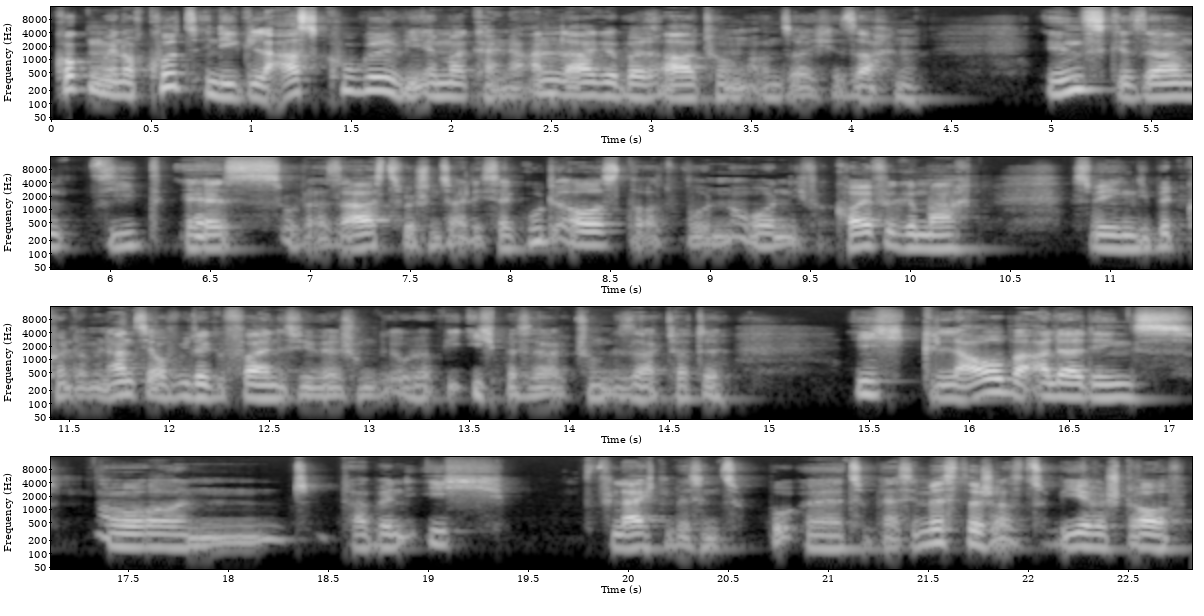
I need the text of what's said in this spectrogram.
Gucken wir noch kurz in die Glaskugel, wie immer keine Anlageberatung und solche Sachen. Insgesamt sieht es oder sah es zwischenzeitlich sehr gut aus. Dort wurden ordentlich Verkäufe gemacht. Deswegen die Bitcoin-Dominanz ja auch wieder gefallen ist, wie wir schon, oder wie ich besser schon gesagt hatte. Ich glaube allerdings, und da bin ich vielleicht ein bisschen zu, äh, zu pessimistisch, also zu bierisch drauf.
